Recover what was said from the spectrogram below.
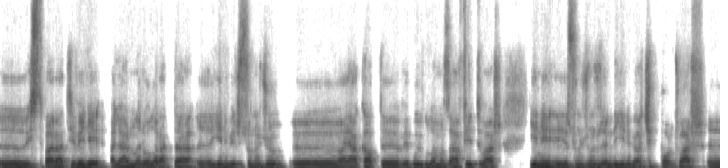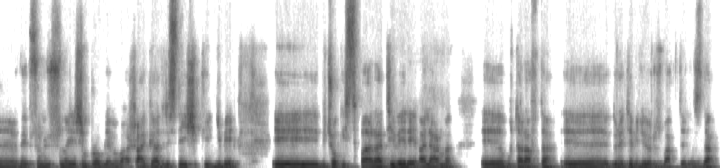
E, istihbarati veri alarmları olarak da e, yeni bir sunucu e, ayağa kalktı ve bu uygulama zafiyeti var yeni e, sunucunun üzerinde yeni bir açık port var, e, web sunucusuna erişim problemi var, IP adresi değişikliği gibi e, birçok istihbarati veri alarmı e, bu tarafta üretebiliyoruz baktığınızda.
